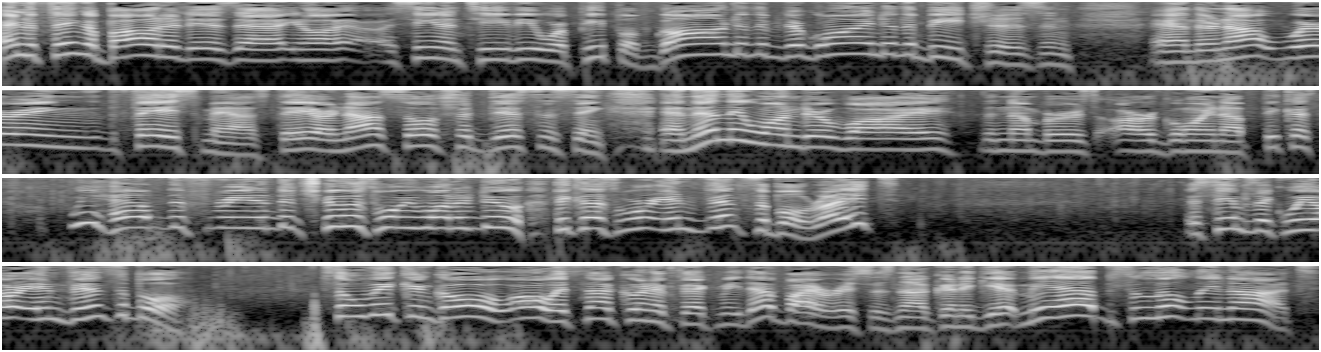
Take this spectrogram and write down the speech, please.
And the thing about it is that, you know, I've seen on TV where people have gone to the, they're going to the beaches and, and they're not wearing the face masks. They are not social distancing. And then they wonder why the numbers are going up because we have the freedom to choose what we want to do because we're invincible, right? It seems like we are invincible. So we can go, oh, it's not going to affect me. That virus is not going to get me. Absolutely not.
